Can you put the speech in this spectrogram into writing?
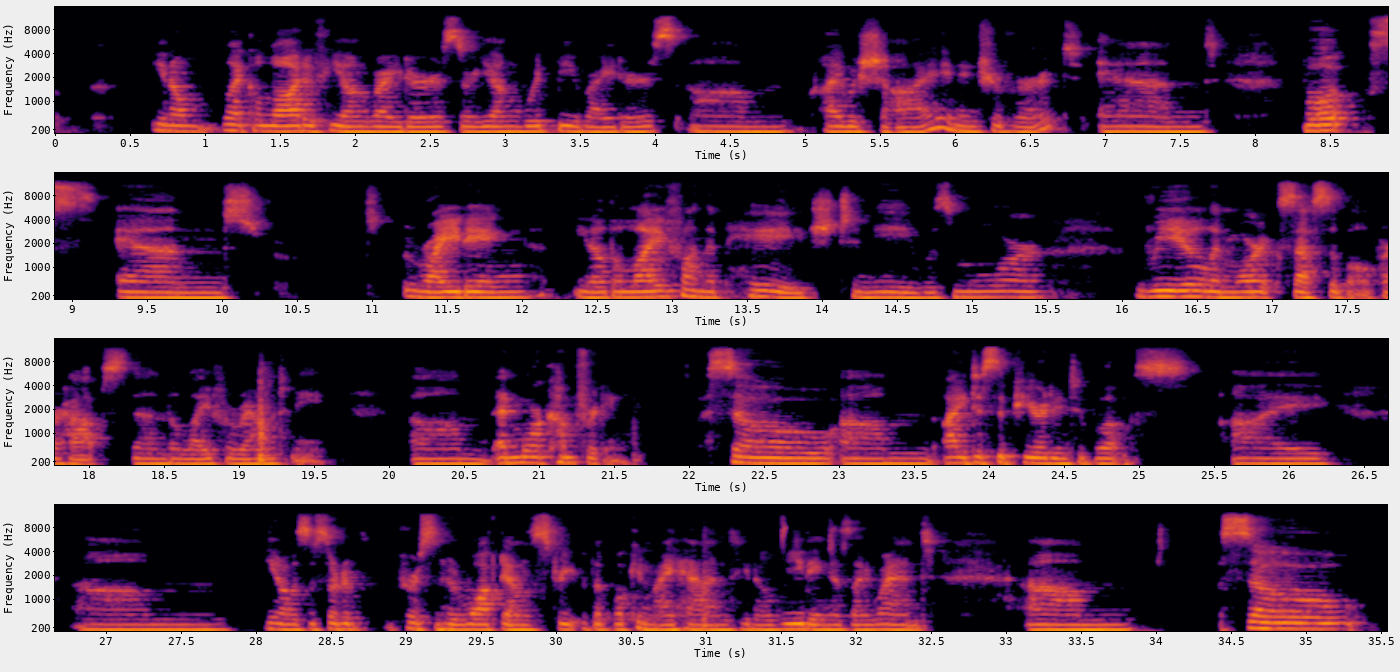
you know, like a lot of young writers or young would be writers, um, I was shy and introvert, and books and writing, you know, the life on the page to me was more real and more accessible, perhaps, than the life around me, um, and more comforting. So um, I disappeared into books. I um, you know, was the sort of person who'd walk down the street with a book in my hand, you know, reading as I went. Um, so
